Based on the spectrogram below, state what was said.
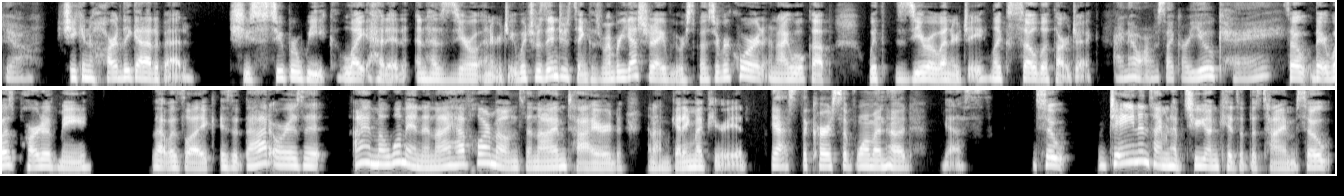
Yeah. She can hardly get out of bed. She's super weak, lightheaded, and has zero energy, which was interesting because remember yesterday we were supposed to record and I woke up with zero energy, like so lethargic. I know. I was like, are you okay? So there was part of me that was like, is it that or is it I'm a woman and I have hormones and I'm tired and I'm getting my period? Yes, the curse of womanhood. Yes. So Jane and Simon have two young kids at this time. So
